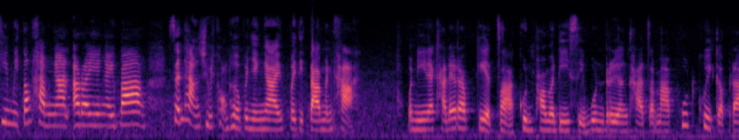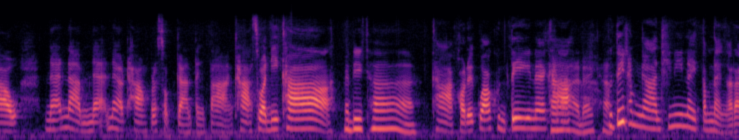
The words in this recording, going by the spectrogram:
ที่มีต้องทำงานอะไรยังไงบ้าง เส้นทางชีวิตของเธอเป็นยังไงไปติดตามกันค่ะ วันนี้นะคะได้รับเกียรติจากคุณพรมดีศรีบุญเรืองค่ะ จะมาพูดคุยกับเรา แนะนำแนะแนวทางประสบการณ์ต่างๆ ค่ะ สวัสดีค่ะ สวัสดีค่ะ ค่ะ ขอเรียกว่าคุณตี้นะคะค่ะได้ค่ะ คุณตี้ทำงานที่นี่ในตำแหน่งอะไร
